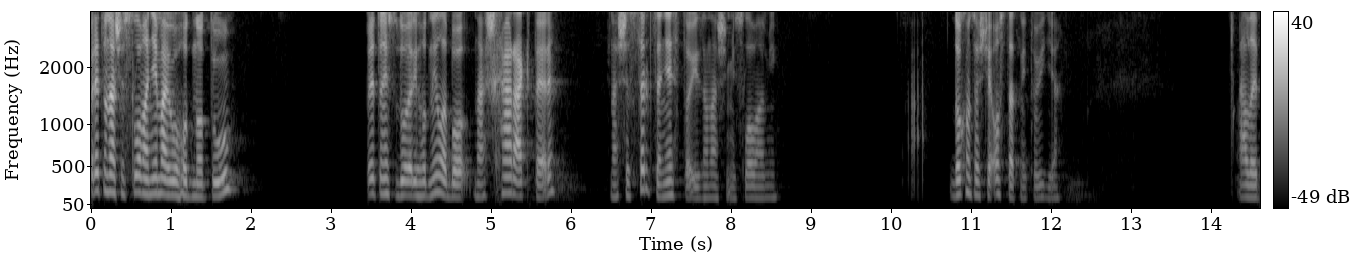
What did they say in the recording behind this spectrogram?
Preto naše slova nemajú hodnotu, preto nie sú dôveryhodní, lebo náš charakter, naše srdce nestojí za našimi slovami. Dokonca ešte ostatní to vidia. Ale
